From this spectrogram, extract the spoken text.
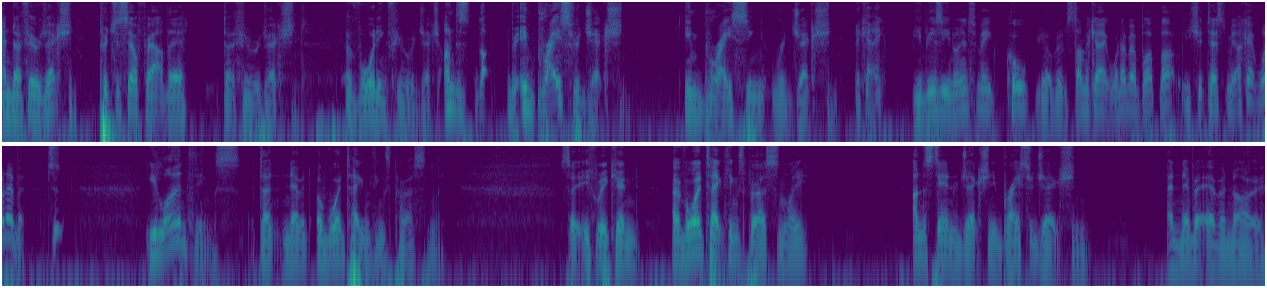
And don't fear rejection. Put yourself out there. Don't fear rejection. Avoiding fear rejection. Embrace rejection. Embracing rejection. Okay? You're busy, you're not into me, cool. You've got a stomach ache, whatever, blah, blah. You shit testing me, okay, whatever. Just you learn things. Don't never avoid taking things personally. So if we can avoid take things personally, understand rejection, embrace rejection, and never ever know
